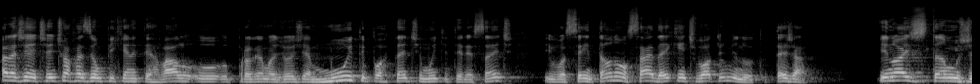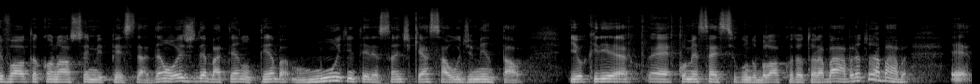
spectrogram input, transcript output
Olha, gente, a gente vai fazer um pequeno intervalo. O, o, programa de hoje é muito importante e muito interessante. E você então não sai daí que a gente volta em um minuto. Até já. E nós estamos de volta com o nosso MP Cidadão, hoje debatendo um tema muito interessante que é a saúde mental. E eu queria é, começar esse segundo bloco com a doutora Bárbara. Doutora Bárbara, é,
